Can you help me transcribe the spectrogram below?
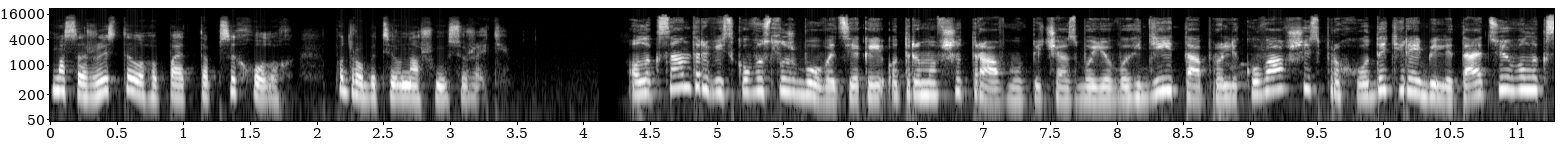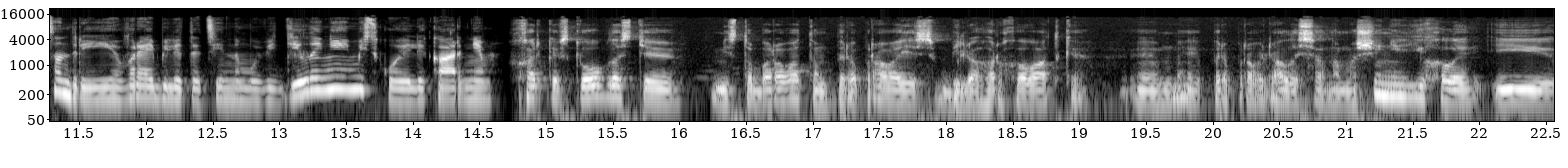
масажисти, логопед та психолог. Подробиці у нашому сюжеті. Олександр військовослужбовець, який, отримавши травму під час бойових дій та пролікувавшись, проходить реабілітацію в Олександрії в реабілітаційному відділенні міської лікарні. В Харківській області, місто Барова, там переправа є біля Горховатки. Е, Ми переправлялися на машині, їхали і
